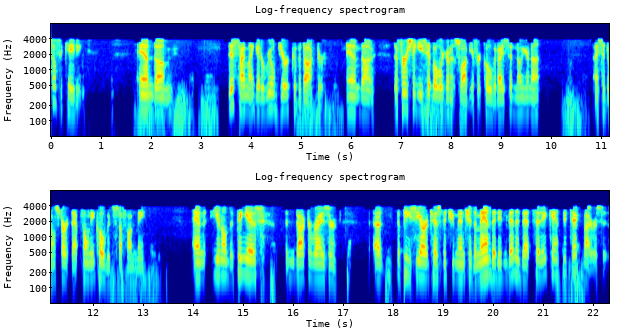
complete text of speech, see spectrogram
suffocating. And um, this time, I get a real jerk of a doctor, and uh, the first thing he said, well, we're going to swab you for COVID. I said, no, you're not. I said, don't start that phony COVID stuff on me. And, you know, the thing is, Dr. Reizer, uh, the PCR test that you mentioned, the man that invented that said it can't detect viruses.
